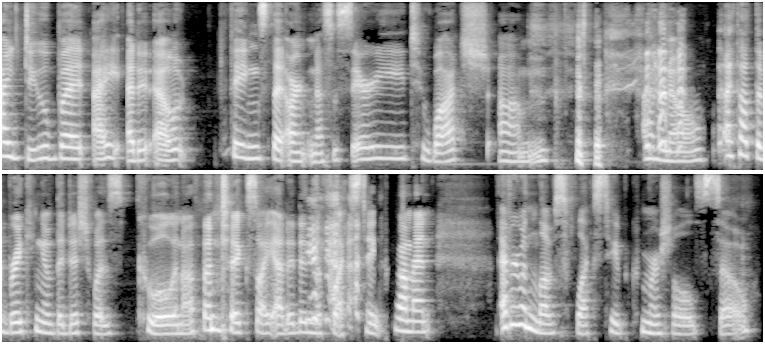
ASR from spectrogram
I do, but I edit out things that aren't necessary to watch. Um, I don't know. I thought the breaking of the dish was cool and authentic, so I added in the flex tape comment. Everyone loves flex tape commercials, so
